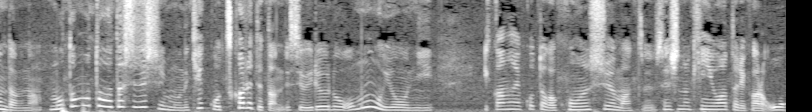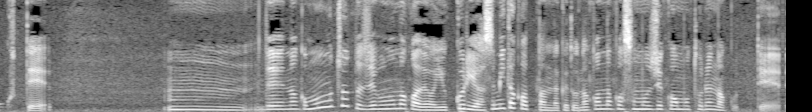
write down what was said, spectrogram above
なんだろうな。もともと私自身もね結構疲れてたんですよ。いろいろ思うようにいかないことが今週末先週の金曜あたりから多くて。うーん。でなんかもうちょっと自分の中ではゆっくり休みたかったんだけどなかなかその時間も取れなくって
